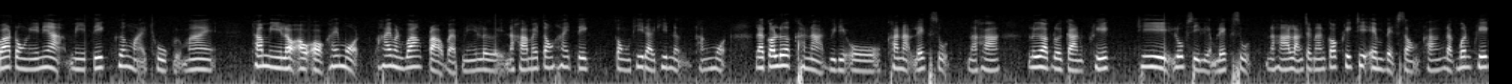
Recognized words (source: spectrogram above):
ว่าตรงนี้เนี่ยมีติ๊กเครื่องหมายถูกหรือไม่ ถ้ามีเราเอาออกให้หมด ให้มันว่างเปล่าแบบนี้เลยนะคะ ไม่ต้องให้ติ๊กตรงที่ใดที่1ทั้งหมด แล้วก็เลือกขนาดวิดีโอ ขนาดเล็กสุดนะคะ เลือกโดยการคลิกที่รูปสี่เหลี่ยมเล็กสุดนะคะ หลังจากนั้นก็คลิกที่ embed 2 ครั้ง ดับเบิลคลิก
